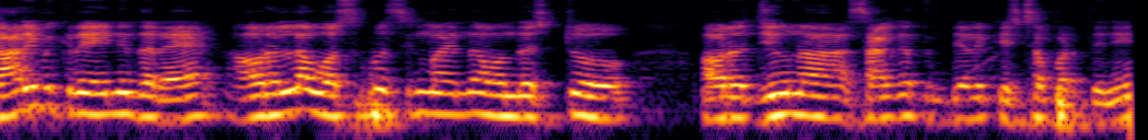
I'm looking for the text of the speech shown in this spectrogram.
ಕಾರ್ಮಿಕರು ಏನಿದ್ದಾರೆ, ಅವರೆಲ್ಲ ಹೊಸಬರು ಸಿನಿಮಾಯಿಂದ ಒಂದಷ್ಟು ಅವರ ಜೀವನ ಸಾಗುತ್ತೆ ಅಂತ ಹೇಳಕ್ಕೆ ಇಷ್ಟಪಡ್ತೀನಿ.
